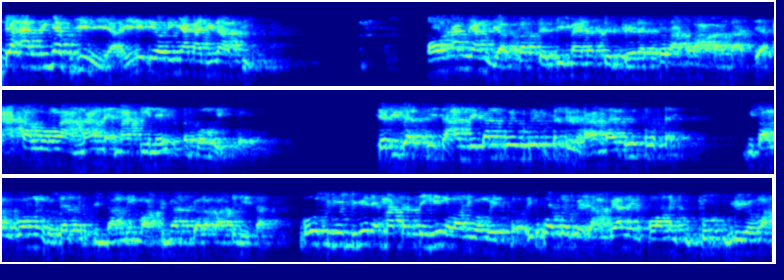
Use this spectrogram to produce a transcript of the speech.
Ndak artinya begini ya, ini teorinya kaji Nabi. Orang yang jabat jadi manajer direktur atau apa saja, asal wong lanang nek mati tetap wong itu. Jadi tidak bisa andekan kue urip sederhana itu selesai. Misalnya uang neng hotel berbintang lima dengan segala fasilitas. Kok ujung-ujungnya nek mat tertinggi ngeloni wong itu. Itu foto sampean yang kalau neng gubuk buri omah.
